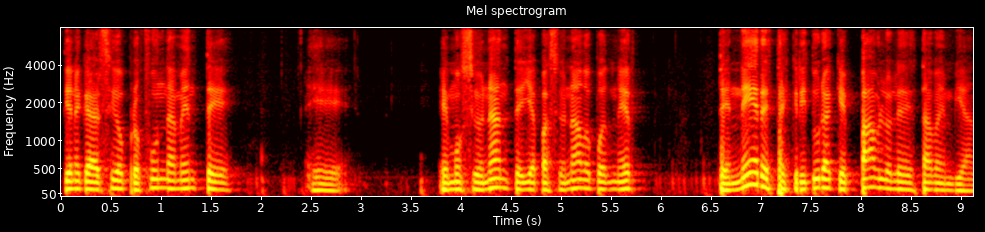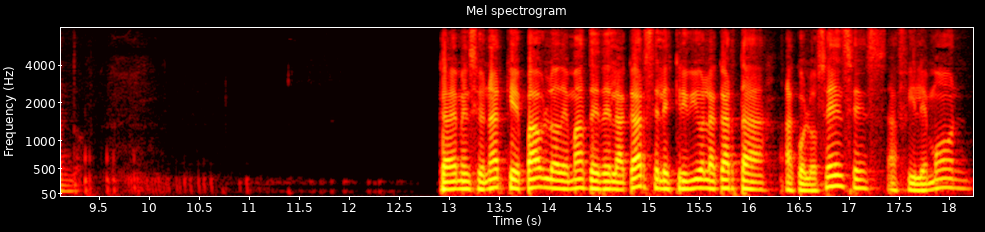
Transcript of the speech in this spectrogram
tiene que haber sido profundamente eh, emocionante y apasionado poder tener esta escritura que Pablo les estaba enviando. Cabe mencionar que Pablo, además desde la cárcel, escribió la carta a Colosenses, a Filemón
